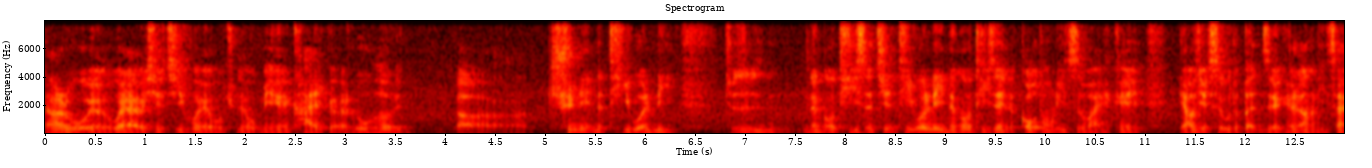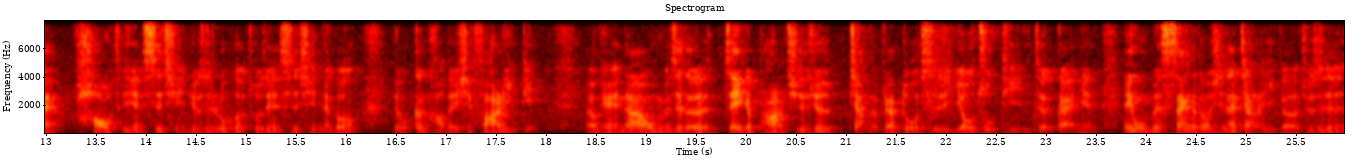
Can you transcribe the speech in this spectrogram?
那如果有未来有一些机会，我觉得我们也可以开一个如何呃训练你的提问力，就是能够提升，其实提问力能够提升你的沟通力之外，也可以了解事物的本质，也可以让你在好这件事情，就是如何做这件事情，能够有更好的一些发力点。OK，那我们这个这个 part 其实就是讲的比较多是有主题这个概念。哎，我们三个东西才讲了一个，就是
